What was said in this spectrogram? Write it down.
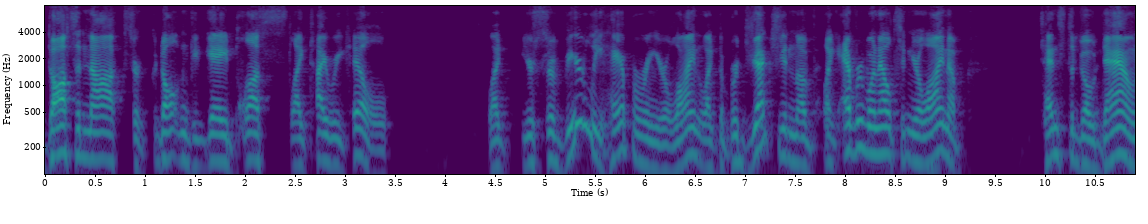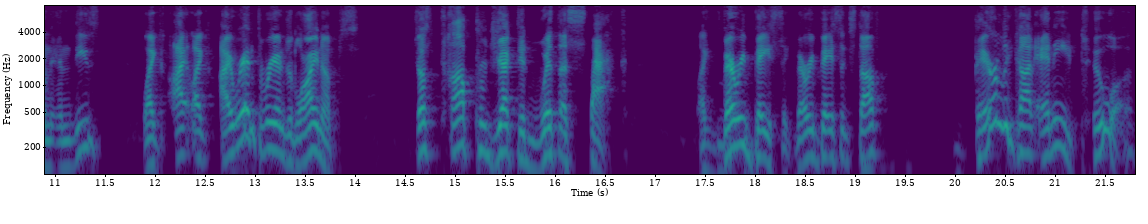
Dawson Knox, or Dalton Kincaid plus like Tyreek Hill, like you're severely hampering your line. Like the projection of like everyone else in your lineup tends to go down. And these, like I like I ran 300 lineups, just top projected with a stack, like very basic, very basic stuff. Barely got any Tua.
